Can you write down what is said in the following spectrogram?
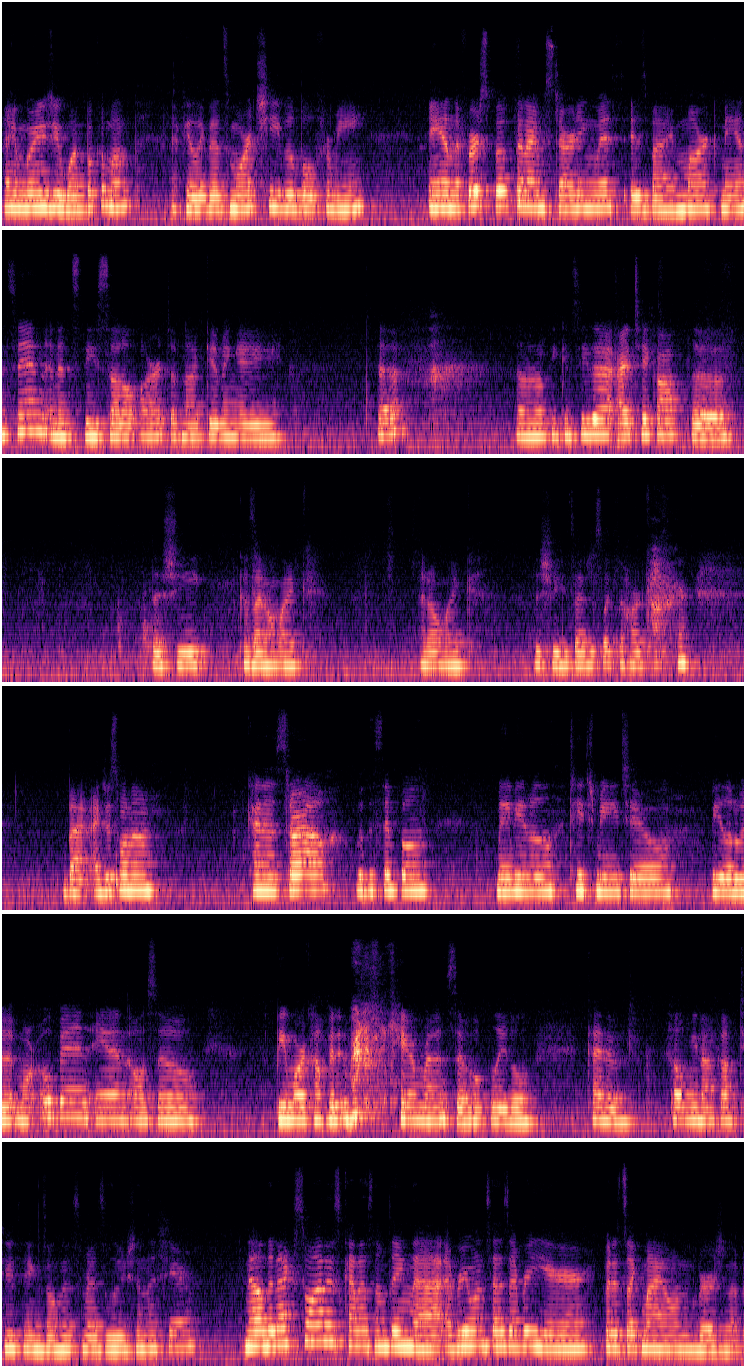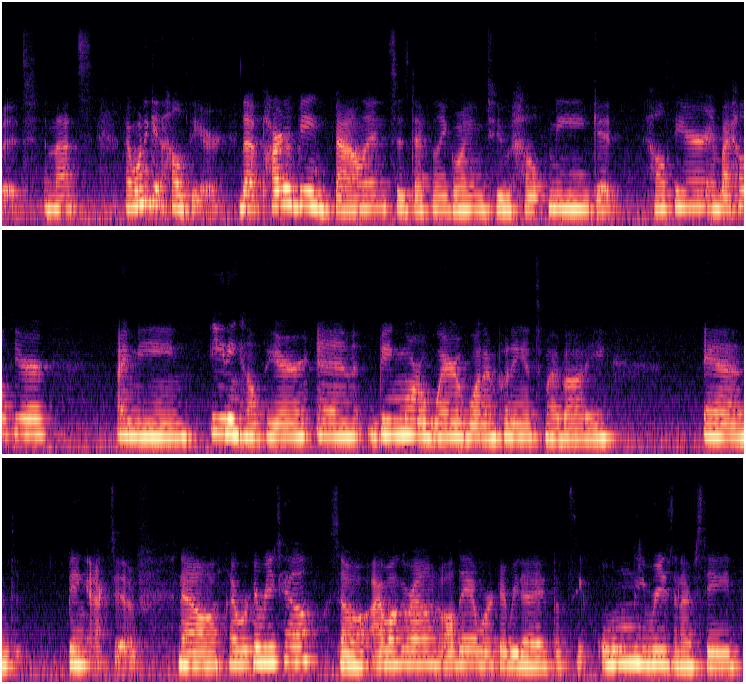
I am going to do one book a month. I feel like that's more achievable for me and the first book that I'm starting with is by Mark Manson and it's The Subtle Art of Not Giving a F I don't know if you can see that I take off the the sheet because I don't like I don't like the sheets. I just like the hardcover. but I just want to kind of start out with a simple. Maybe it'll teach me to be a little bit more open and also be more confident in front of the camera. So hopefully it'll kind of help me knock off two things on this resolution this year. Now the next one is kind of something that everyone says every year, but it's like my own version of it. And that's I want to get healthier. That part of being balanced is definitely going to help me get healthier. And by healthier, I mean eating healthier and being more aware of what I'm putting into my body and being active. Now, I work in retail, so I walk around all day at work every day. That's the only reason I've stayed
